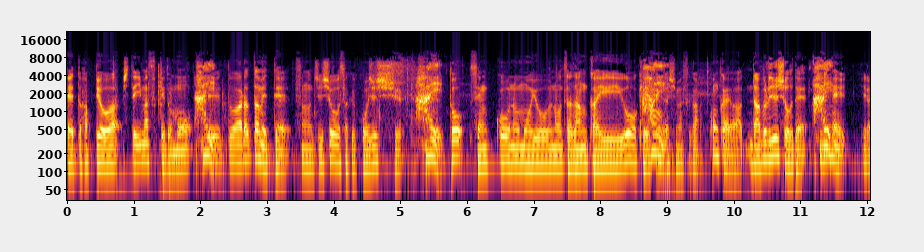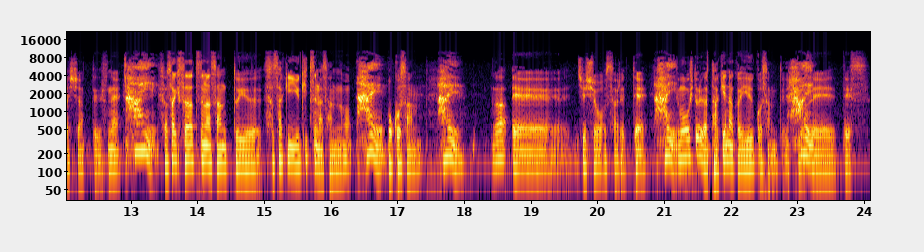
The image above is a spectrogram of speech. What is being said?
えーと、発表はしていますけども、はい、えーと、改めてその受賞作50首と選考の模様の座談会を掲載いたしますが、はい、今回はダブル受賞で2名いらっしゃってですね、はい、佐々木貞綱さんという佐々木幸綱さんのお子さん、はい。が、えー、受賞されて、はい、もう一人が竹中優子さんという女性です、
